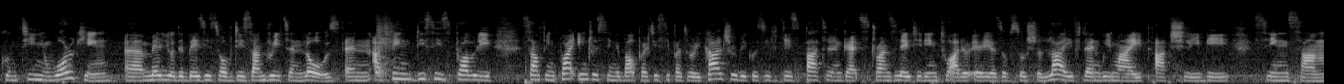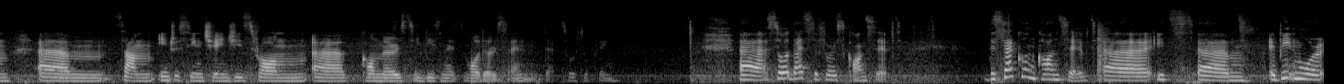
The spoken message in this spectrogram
continue working uh, merely on the basis of these unwritten laws. And I think this is probably something quite interesting about participatory culture because if this pattern gets translated into other areas of social life, then we might actually be seeing some um, some interesting changes from uh, commerce, and business models, and that sort of thing. Uh, so that's the first concept. The second concept, uh, it's um, a bit more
